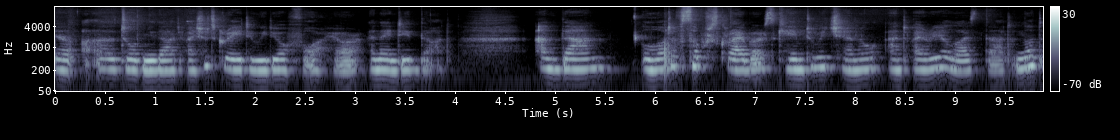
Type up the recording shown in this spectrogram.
uh, told me that I should create a video for her, and I did that. And then a lot of subscribers came to my channel, and I realized that not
